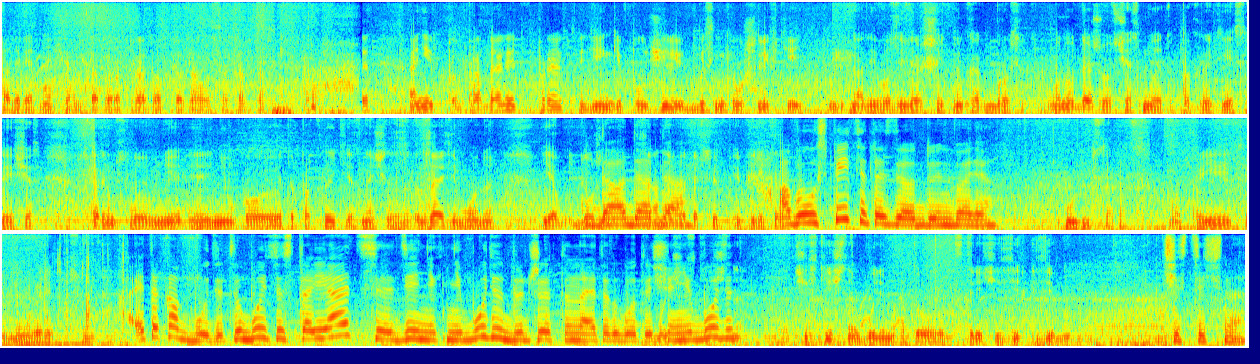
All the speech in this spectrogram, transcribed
подрядная фирма, которая сразу отказалась от авторских. Они продали этот проект, деньги получили и быстренько ушли в тень. Надо его завершить. Ну как бросить? Ну даже вот сейчас мы это покрытие. Если я сейчас вторым слоем не, не укрою это покрытие, значит за- зиму оно, я должен Да, да, заново да. это все перекрыть. А вы успеете это сделать до января? Будем стараться. Вот приедете в январе, посмотрим. А Это как будет? Вы будете стоять, денег не будет, бюджета на этот год еще не будет? частично- будем готовы к встрече зи- зимы. Частично.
